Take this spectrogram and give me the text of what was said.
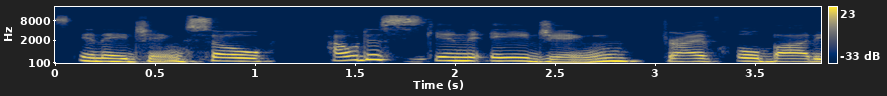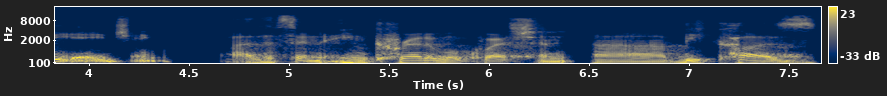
skin aging. So, how does skin aging drive whole body aging? Uh, that's an incredible question uh, because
